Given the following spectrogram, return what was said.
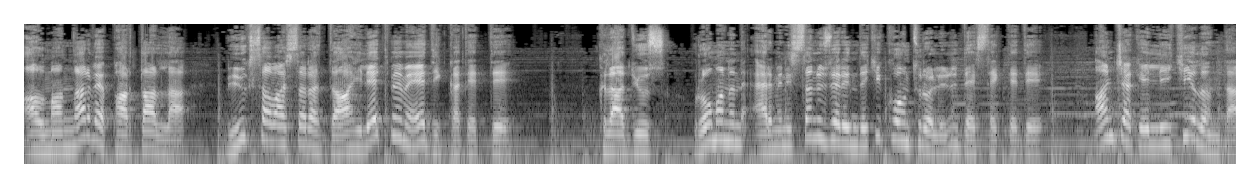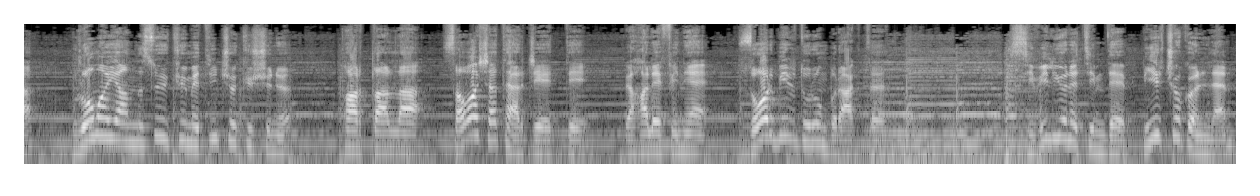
Almanlar ve Partlarla büyük savaşlara dahil etmemeye dikkat etti. Claudius Roma'nın Ermenistan üzerindeki kontrolünü destekledi. Ancak 52 yılında Roma yanlısı hükümetin çöküşünü Partlarla savaşa tercih etti ve halefine zor bir durum bıraktı. Sivil yönetimde birçok önlem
